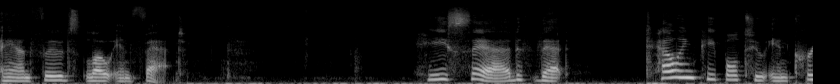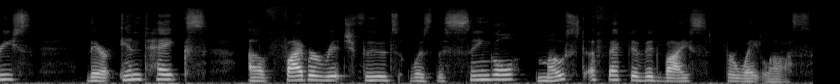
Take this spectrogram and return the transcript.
and foods low in fat. He said that telling people to increase their intakes of fiber rich foods was the single most effective advice for weight loss.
